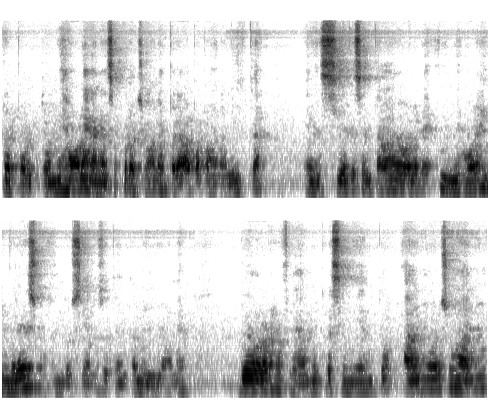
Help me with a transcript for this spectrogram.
reportó mejores ganancias por acción a lo esperado por los analistas en 7 centavos de dólares y mejores ingresos en 270 millones de dólares, reflejando un crecimiento año versus año.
